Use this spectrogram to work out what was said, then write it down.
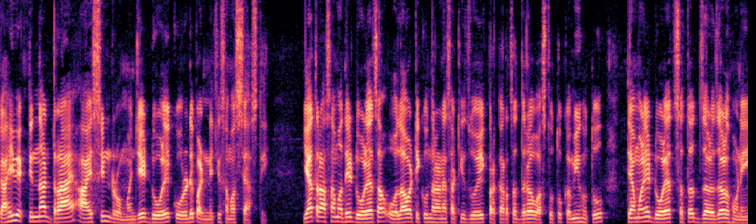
काही व्यक्तींना ड्राय आय सिंड्रोम म्हणजे डोळे कोरडे पडण्याची समस्या असते. या त्रासामध्ये डोळ्याचा ओलावा टिकून राहण्यासाठी जो एक प्रकारचा द्रव असतो तो कमी होतो. त्यामुळे डोळ्यात सतत जळजळ होणे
